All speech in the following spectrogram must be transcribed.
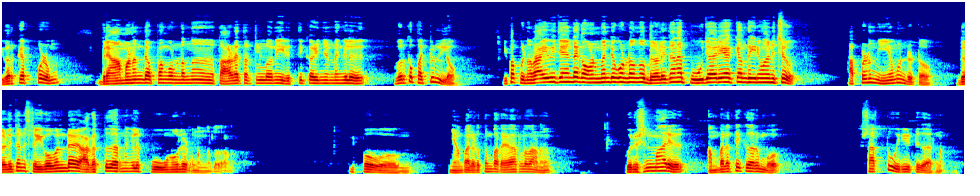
ഇവർക്കെപ്പോഴും ബ്രാഹ്മണന്റെ ഒപ്പം കൊണ്ടുവന്ന് താഴെത്തട്ടുള്ളവനെ ഇരുത്തിക്കഴിഞ്ഞിട്ടുണ്ടെങ്കിൽ ഇവർക്ക് പറ്റില്ലല്ലോ. ഇപ്പം പിണറായി വിജയന്റെ ഗവൺമെന്റ് കൊണ്ടുവന്ന് ദളിതനെ പൂജാരിയാക്കാൻ തീരുമാനിച്ചു. അപ്പോഴും നിയമമുണ്ട് കേട്ടോ ദളിതൻ ശ്രീകോവിലിന്റെ അകത്ത് കയറണമെങ്കിൽ പൂണൂലിടണം എന്നുള്ളതാണ്. ഇപ്പോൾ ഞാൻ പലയിടത്തും പറയാറുള്ളതാണ്. പുരുഷന്മാർ അമ്പലത്തിൽ കയറുമ്പോൾ ഷർട്ട് ഉരിയിട്ട് കയറണം.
